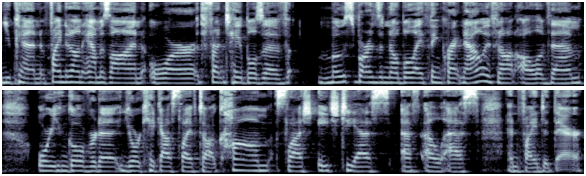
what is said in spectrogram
You can find it on Amazon or the front tables of most Barnes and Noble, I think right now, if not all of them, or you can go over to yourkickasslife.com slash HTSFLS and find it there.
